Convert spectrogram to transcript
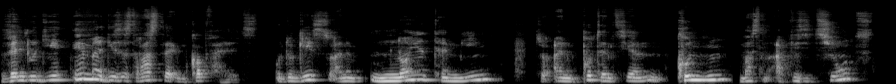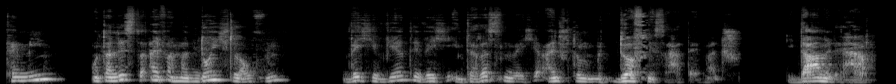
wenn du dir immer dieses Raster im Kopf hältst und du gehst zu einem neuen Termin, zu einem potenziellen Kunden, machst einen Akquisitionstermin und dann lässt du einfach mal durchlaufen, welche Werte, welche Interessen, welche Einstellungen, Bedürfnisse hat der Mensch, die Dame, der Herr.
